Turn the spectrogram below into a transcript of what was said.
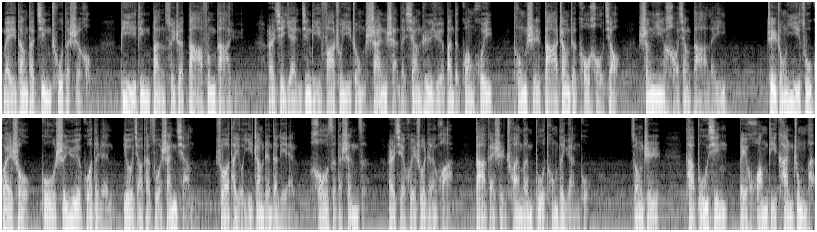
每当它进出的时候，必定伴随着大风大雨，而且眼睛里发出一种闪闪的像日月般的光辉。同时大张着口吼叫，声音好像打雷。这种异族怪兽，古时越国的人又叫它做山墙，说它有一张人的脸、猴子的身子，而且会说人话，大概是传闻不同的缘故。总之，他不幸被皇帝看中了，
